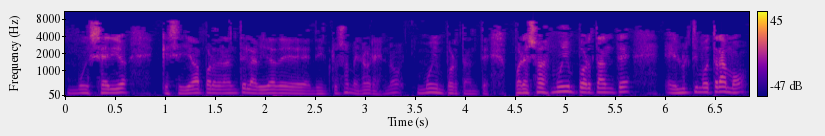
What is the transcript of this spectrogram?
muy serio que se lleva por delante la vida de, incluso menores, ¿no? Muy importante. Por eso es muy importante el último tramo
